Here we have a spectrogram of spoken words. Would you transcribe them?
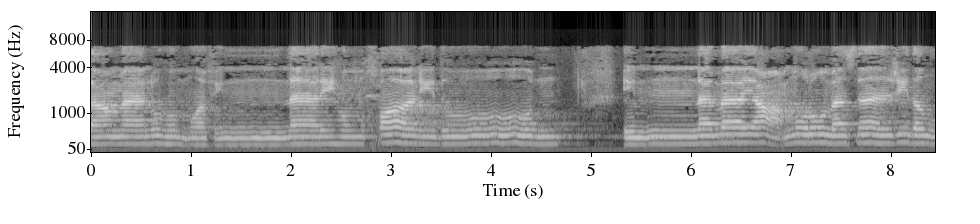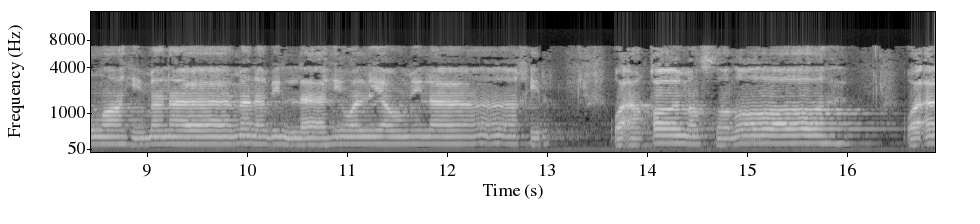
أَعْمَالُهُمْ وَفِي النَّارِ هُمْ خَالِدُونَ. إِنَّمَا يَعْمُرُ مَسَاجِدَ اللَّهِ مَنْ آمَنَ بِاللَّهِ وَالْيَوْمِ الْآخِرِ وَأَقَامَ الصَّلَاةَ وَآتَى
